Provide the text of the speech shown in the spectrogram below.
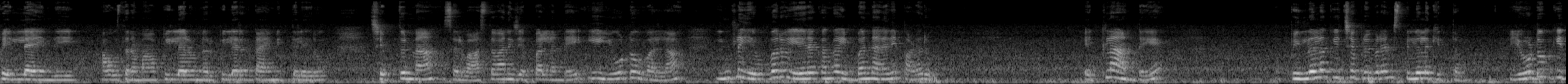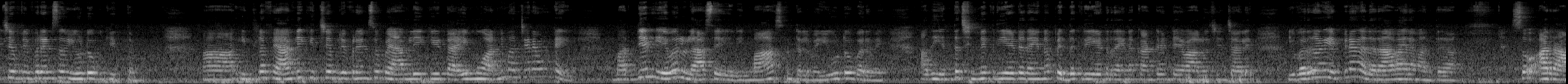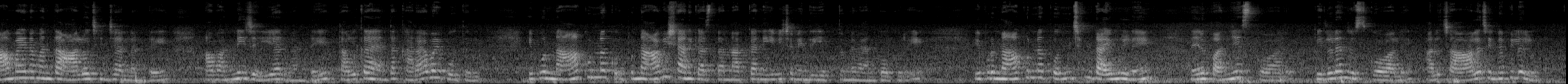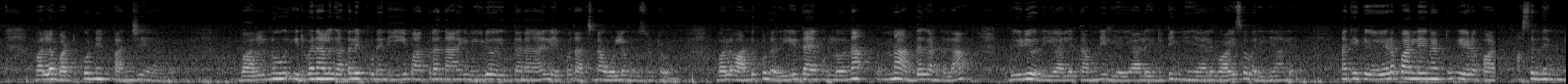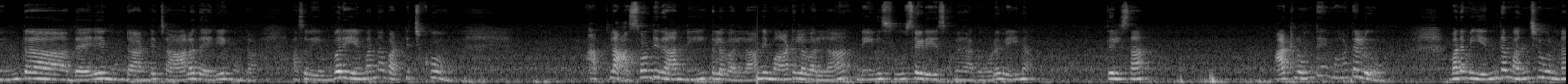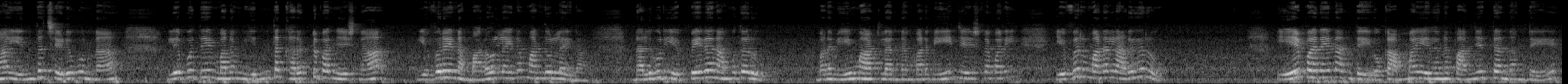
పెళ్ళి అయింది అవసరమా? పిల్లలు ఉన్నారు. పిల్లలకు టైం ఇస్తలేరు చెప్తున్నా అసలు వాస్తవానికి చెప్పాలంటే ఈ యూట్యూబ్ వల్ల ఇంట్లో ఎవ్వరు ఏ రకంగా ఇబ్బంది అనేది పడరు. ఎట్లా అంటే పిల్లలకి ఇచ్చే ప్రిఫరెన్స్ పిల్లలకి ఇస్తాం యూట్యూబ్కి ఇచ్చే ప్రిఫరెన్స్ యూట్యూబ్కి ఇస్తాం ఇంట్లో ఫ్యామిలీకి ఇచ్చే ప్రిఫరెన్స్ ఫ్యామిలీకి టైము అన్నీ మంచిగానే ఉంటాయి. మధ్యలో ఎవరు లాస్ అయ్యేది? మాస్ ఉంటలమే యూట్యూబర్మే అది ఎంత చిన్న క్రియేటర్ అయినా పెద్ద క్రియేటర్ అయినా కంటెంట్ ఏమో ఆలోచించాలి? ఎవరిదాకా చెప్పినా కదా రామాయణం అంతా. సో ఆ రామాయణం అంతా ఆలోచించాలంటే అవన్నీ చెయ్యాలంటే తలకాయ అంతా ఖరాబ్ అయిపోతుంది. ఇప్పుడు నాకున్న ఇప్పుడు నా విషయానికి వస్తాను అక్క నీ విషయం ఎందుకు చెప్తున్నావు అనుకోకురి. ఇప్పుడు నాకున్న కొంచెం టైంలోనే నేను పని చేసుకోవాలి పిల్లలను చూసుకోవాలి. వాళ్ళు చాలా చిన్న పిల్లలు. వాళ్ళని పట్టుకొని నేను పని చేయాలి. వాళ్ళను ఇరవై నాలుగు గంటలు ఇప్పుడు నేను ఈ మాత్రం దానికి వీడియో ఇస్తాను కానీ లేకపోతే వచ్చిన ఒళ్ళో కూర్చుంటాను వాళ్ళు వండుకున్నారు ఈ టైంలోన ఉన్న అర్ధ గంటల వీడియో తీయాలి తమ్నీల్ చేయాలి ఎడిటింగ్ చేయాలి వాయిస్ ఓవర్ ఇవ్వాలి నాకు ఇక ఏడ పని లేనట్టు ఏడ పాట అసలు నేను ఎంత ధైర్యంగా ఉంటా అంటే చాలా ధైర్యంగా ఉంటా. అసలు ఎవ్వరు ఏమన్నా పట్టించుకో అట్లా అసొంటి దాన్ని మాటల వల్ల నీ మాటల వల్ల నేను సూసైడ్ చేసుకునేదాకా కూడా వేయినా. తెలుసా? అట్లా ఉంటాయి మాటలు. మనం ఎంత మంచి ఉన్నా ఎంత చెడు ఉన్నా లేకపోతే మనం ఎంత కరెక్ట్ పని చేసినా ఎవరైనా మనోళ్ళైనా మందోళ్ళైనా నలుగురు చెప్పేదే నమ్ముతారు. మనం ఏం మాట్లాడినాం మనం ఏం చేసినామని ఎవరు మనల్ని అడగరు. ఏ పనైనా అంతే ఒక అమ్మాయి ఏదైనా పని చేస్తుందంటే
